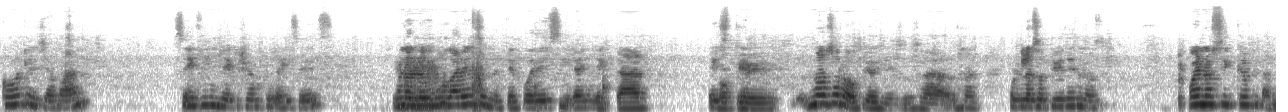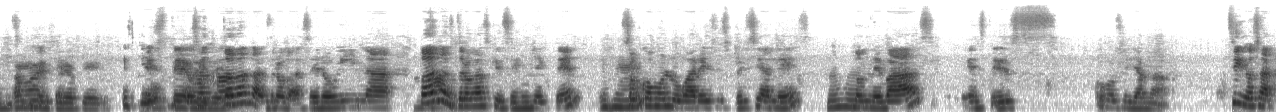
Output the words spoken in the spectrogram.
¿cómo les llaman? Safe injection places. Bueno, los lugares donde te puedes ir a inyectar, este, Opioides. no solo opioides, o sea, porque los opioides nos... Bueno, sí, creo que también. Vamos a decir opioides. Es que Este, o sea, todas las drogas, heroína, todas las drogas que se inyecten son como lugares especiales donde vas, este es, ¿cómo se llama? Sí, o sea,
